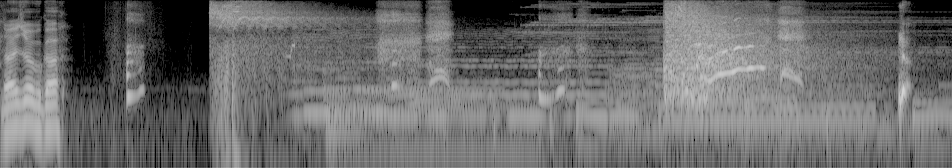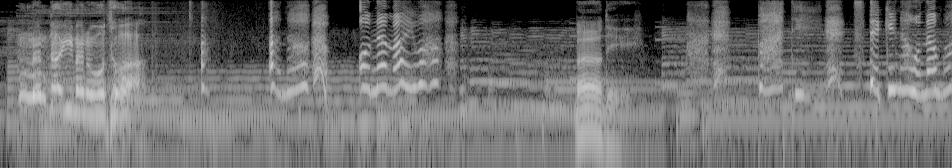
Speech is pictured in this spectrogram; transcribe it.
た大丈夫か今の音は。あのお名前は？バーディバーティ素敵なお名前。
